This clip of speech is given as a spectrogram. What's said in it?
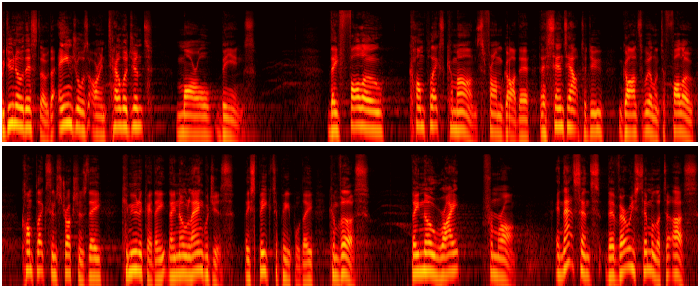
We do know this, though that angels are intelligent, moral beings. They follow complex commands from God. They're, they're sent out to do God's will and to follow complex instructions. They communicate, they, they know languages, they speak to people, they converse, they know right from wrong. In that sense, they're very similar to us.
